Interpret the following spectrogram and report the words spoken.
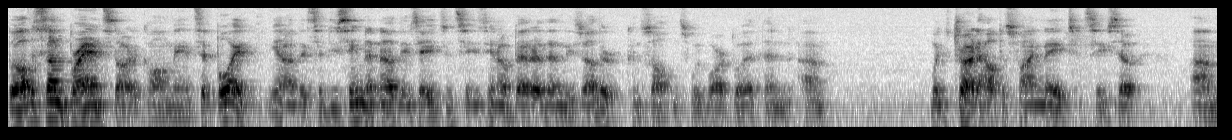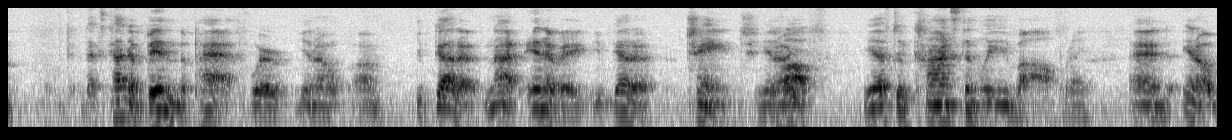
But all of a sudden, brands started calling me and said, "Boy, you know," they said, "You seem to know these agencies, you know, better than these other consultants we've worked with, and um, would you try to help us find an agency?" So um, th- that's kind of been the path where you know um, you've got to not innovate, you've got to change. You know, Evolve. you have to constantly evolve. Right. And you know,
